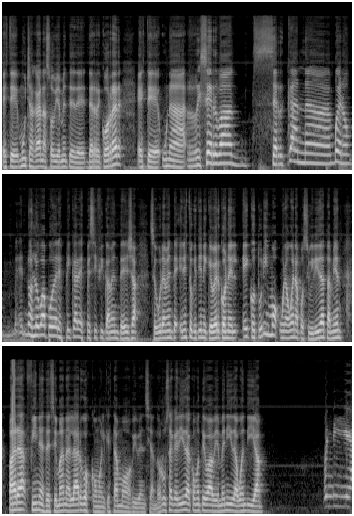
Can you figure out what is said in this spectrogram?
este, muchas ganas obviamente de, de recorrer este, una reserva cercana. Bueno, eh, nos lo va a poder explicar específicamente ella, seguramente en esto que tiene que ver con el ecoturismo, una buena posibilidad también para fines de semana largos como el que estamos vivenciando. Rusa querida, ¿cómo te va? Bienvenida, buen día. Buen día,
